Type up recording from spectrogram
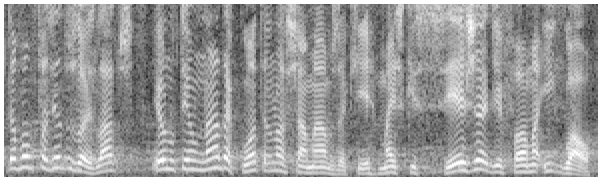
então vamos fazer dos dois lados. Eu não tenho nada contra nós chamarmos aqui, mas que seja de forma igual.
